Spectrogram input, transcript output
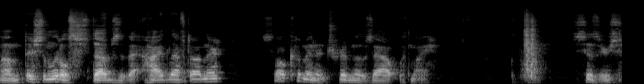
Um, there's some little stubs of that hide left on there. So I'll come in and trim those out with my scissors.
